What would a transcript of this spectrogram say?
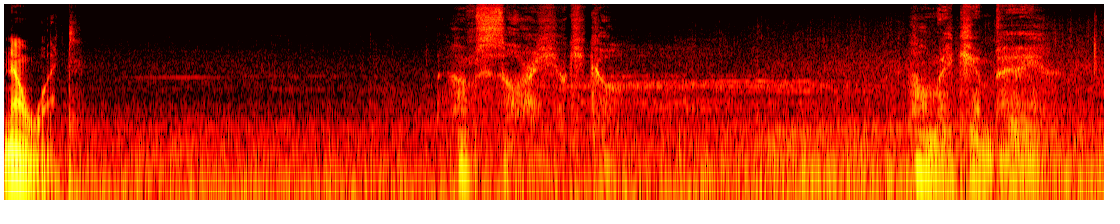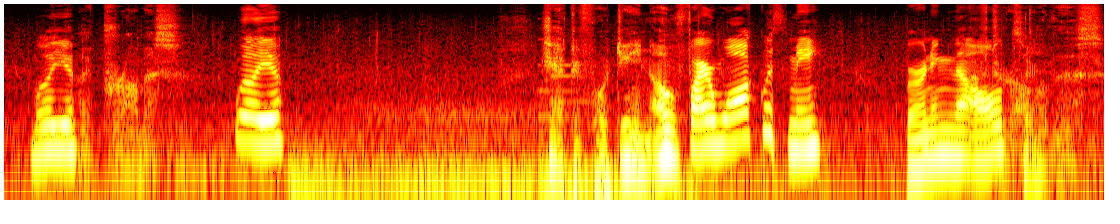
Now what? I'm sorry, Yukiko. I'll make him pay. Will you? I promise. Will you? Chapter 14. Oh, fire walk with me. Burning the After altar. all of this,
